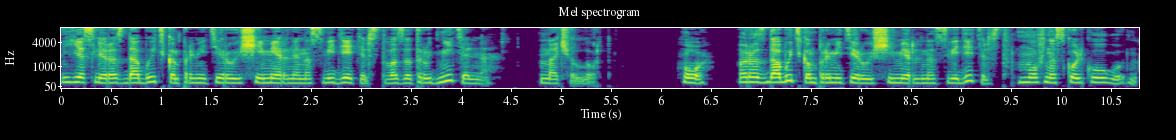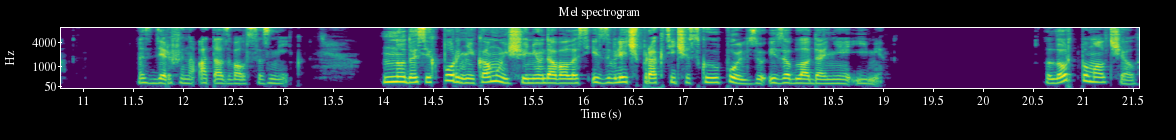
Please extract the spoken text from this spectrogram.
«Если раздобыть компрометирующие Мерлина свидетельства затруднительно», — начал лорд. «О, раздобыть компрометирующие Мерлина свидетельств можно сколько угодно», — сдержанно отозвался Змейк. «Но до сих пор никому еще не удавалось извлечь практическую пользу из обладания ими. Лорд помолчал,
